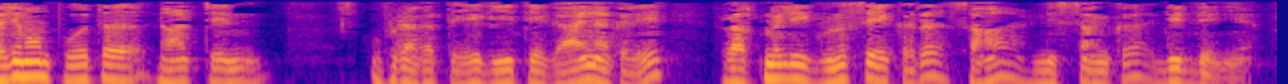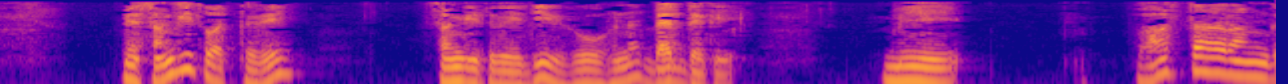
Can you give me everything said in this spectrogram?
ගජමන් පුවත නාට්‍යයෙන් උපුරාගත් ඒ ගීතය ගායනා කළේ රත්මලී ගුණසේකර සහ නිස්සංක දිද්දෙනිය. මේ සංගීතවත් කරේ සංගීතවේදී රෝහණ බැද්දගේ. මේ වාර්තාරංග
